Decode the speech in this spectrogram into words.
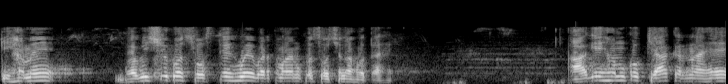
कि हमें भविष्य को सोचते हुए वर्तमान को सोचना होता है। आगे हमको क्या करना है,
